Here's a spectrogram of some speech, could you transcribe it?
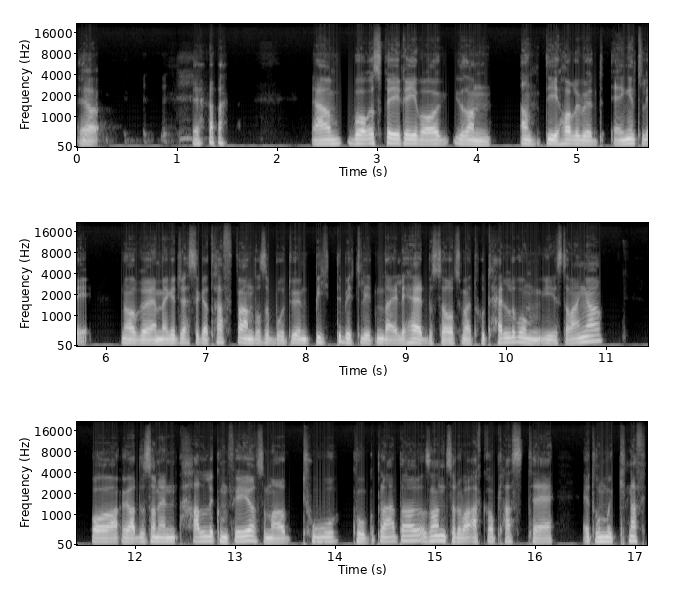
Ja. Ja, ja frieri var òg sånn anti-Hollywood, egentlig. Når eh, meg og Jessica traff hverandre, så bodde vi i en bitte, bitte liten leilighet bestått som et hotellrom i Stavanger. Og hun hadde sånn en halv komfyr som har to kokeplater og sånn, så det var akkurat plass til Jeg tror vi knark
